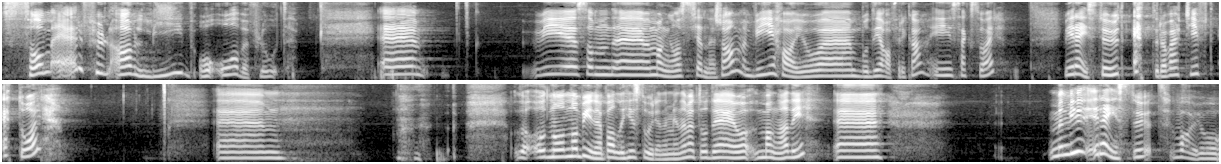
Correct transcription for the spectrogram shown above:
som er full av liv og overflod. Eh, vi som eh, mange av oss kjenner som, vi har jo eh, bodd i Afrika i seks år. Vi reiste jo ut etter å ha vært gift ett år. Eh, og nå, nå, begynner jeg på alle historiene mine, vet du, og det er jo mange av de. Eh, men vi reiste ut. var jo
